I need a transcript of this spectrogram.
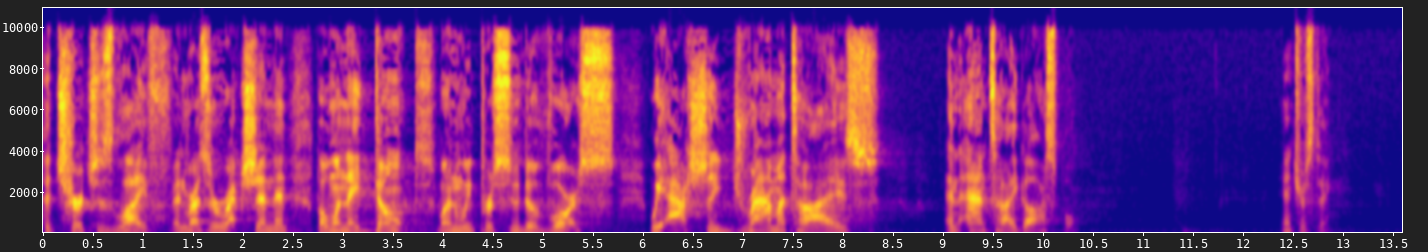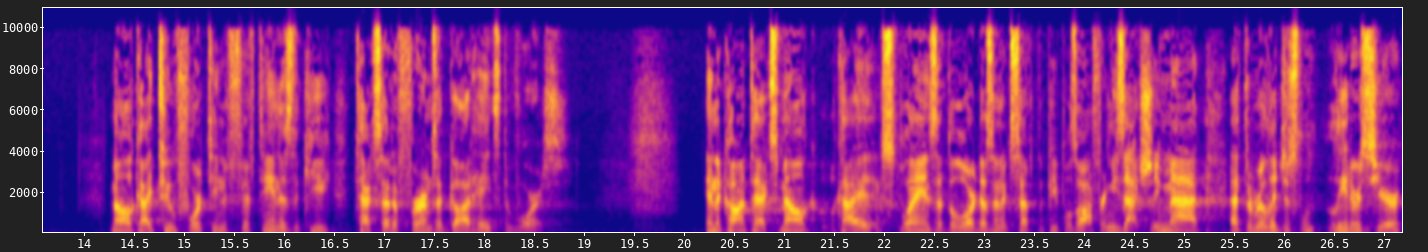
the church's life and resurrection. And, but when they don't, when we pursue divorce, we actually dramatize an anti gospel. Interesting. Malachi 2 14 to 15 is the key text that affirms that God hates divorce. In the context, Malachi explains that the Lord doesn't accept the people's offering. He's actually mad at the religious leaders here.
